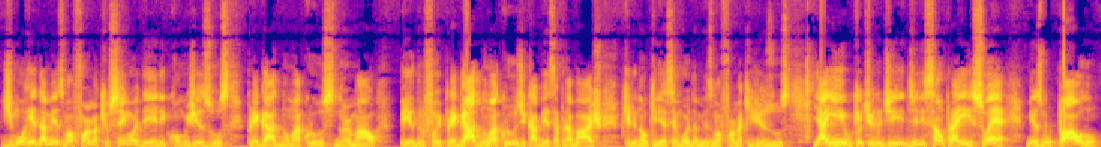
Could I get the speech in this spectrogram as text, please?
de morrer da mesma forma que o Senhor dele, como Jesus, pregado numa cruz normal Pedro foi pregado numa cruz de cabeça para baixo, porque ele não queria ser morto da mesma forma que Jesus. E aí, o que eu tiro de, de lição para isso é: mesmo Paulo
